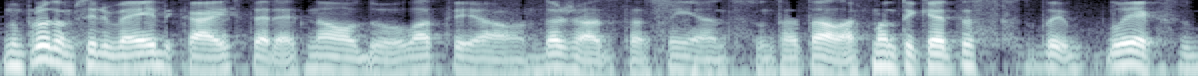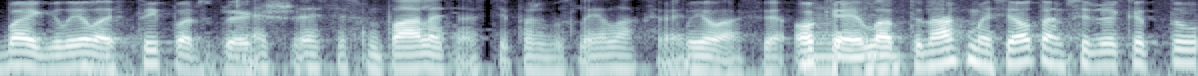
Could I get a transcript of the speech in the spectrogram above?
Nu, protams, ir veidi, kā iztērēt naudu Latvijā un dažādas tās nianses un tā tālāk. Man tikai tas liekas, baigi lielais cipars priekš. Es, es esmu pārliecināts, ka cipars būs lielāks. Vai? Lielāks, jā. Ok, mm. labi. Nākamais jautājums ir, ka tu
